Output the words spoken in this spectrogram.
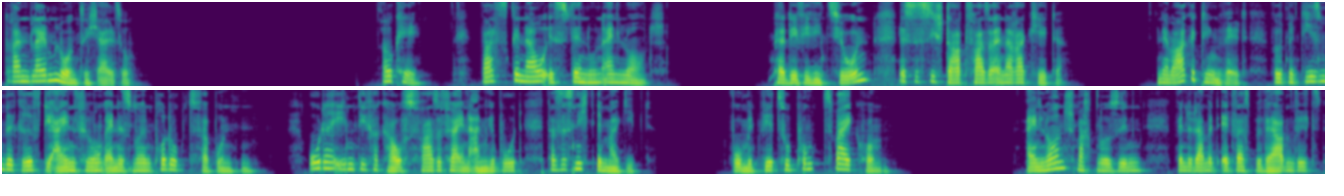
Dranbleiben lohnt sich also. Okay, was genau ist denn nun ein Launch? Per Definition ist es die Startphase einer Rakete. In der Marketingwelt wird mit diesem Begriff die Einführung eines neuen Produkts verbunden oder eben die Verkaufsphase für ein Angebot, das es nicht immer gibt. Womit wir zu Punkt 2 kommen. Ein Launch macht nur Sinn, wenn du damit etwas bewerben willst,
